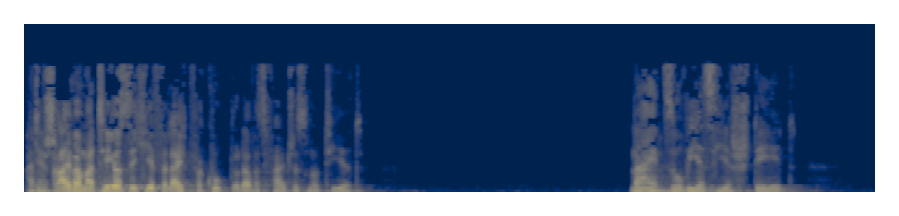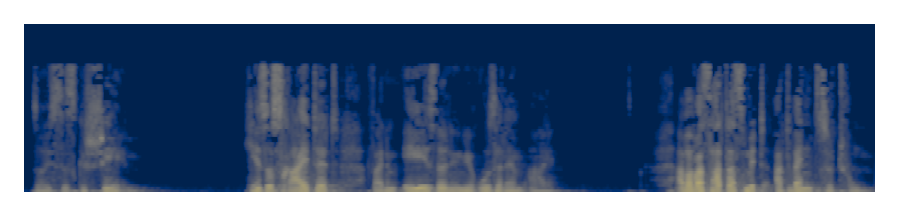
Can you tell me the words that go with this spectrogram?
Hat der Schreiber Matthäus sich hier vielleicht verguckt oder was Falsches notiert? Nein, so wie es hier steht, so ist es geschehen. Jesus reitet auf einem Esel in Jerusalem ein. Aber was hat das mit Advent zu tun?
